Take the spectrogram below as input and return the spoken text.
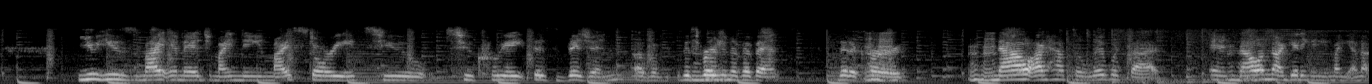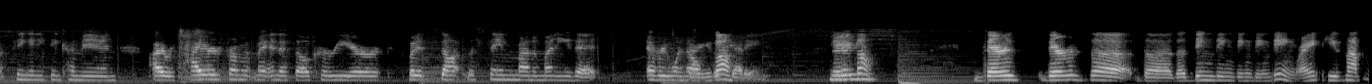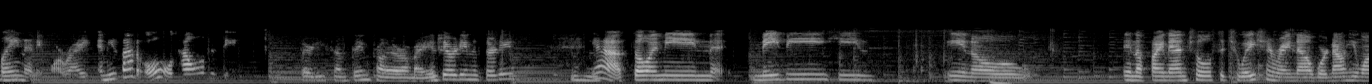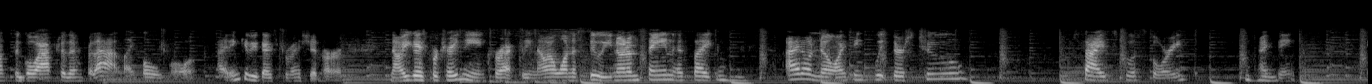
you use my image, my name, my story to to create this vision of a, this Mhm. version of events that occurred. mhm. Now I have to live with that, and Mhm. now I'm not getting any money. I'm not seeing anything come in. I retired from my NFL career, but it's not the same amount of money that everyone There else you is go. getting. There know you go. There's there's the the the ding ding ding ding ding, right? He's not playing anymore, right? And he's not old. How old is he? Thirty something, probably around my age Is he already in his 30s? Mhm. Yeah. So I mean, maybe he's, you know, in a financial situation right now where now he wants to go after them for that. Like, oh, well, I didn't give you guys permission, or now you guys portrayed me incorrectly. Now I want to sue. You know what I'm saying? It's like Mhm. I don't know. I think we, there's two sides to a story. I Mhm. think.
